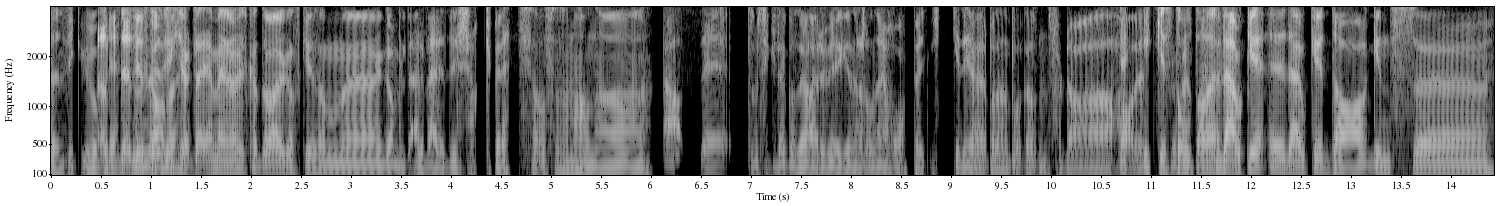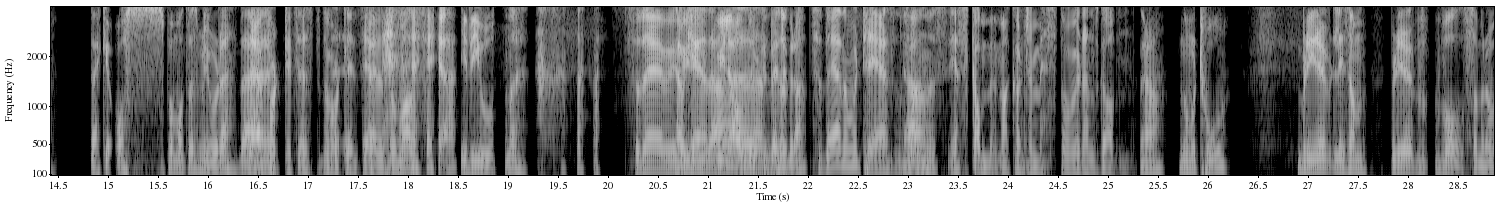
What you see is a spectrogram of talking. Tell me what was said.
den fikk uopprettelig skade. fikk kjørt deg. Jeg mener å huske at det var ganske sånn eh, gammelt ærverdig sjakkbrett også, som havna Som sikkert har gått i arv i generasjoner. Jeg håper ikke de hører på denne podkasten, for da har Jeg vi er et ikke stolt av det. Men det er jo ikke, det er jo ikke dagens eh, Det er ikke oss, på en måte, som gjorde det. Det er fortids-Espen og fortids-Thomas. ja. Idiotene. Så det vil, okay, det er vil jeg aldri gjort. veldig bra. Så, så det er nummer tre. Så, Ja. sånn, jeg skammer meg kanskje mest over den skaden. Ja, Nummer to. Blir det liksom Blir det voldsommere og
